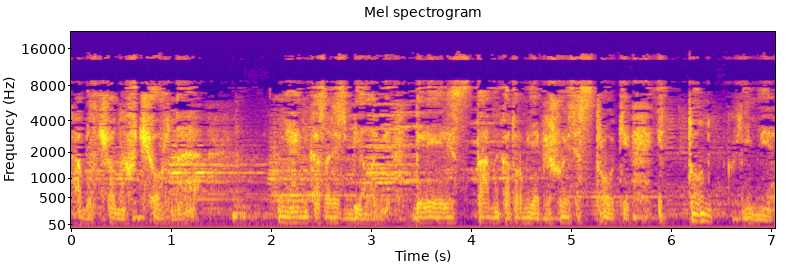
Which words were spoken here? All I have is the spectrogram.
облаченных в черное. Мне они казались белыми, белее листа, на котором я пишу эти строки, и тонкими,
